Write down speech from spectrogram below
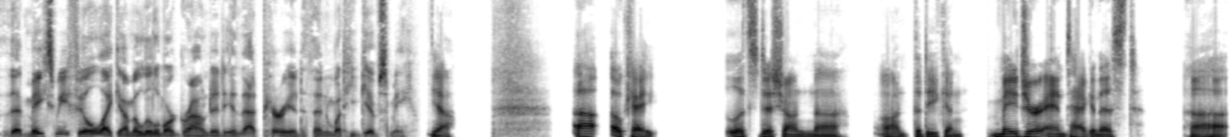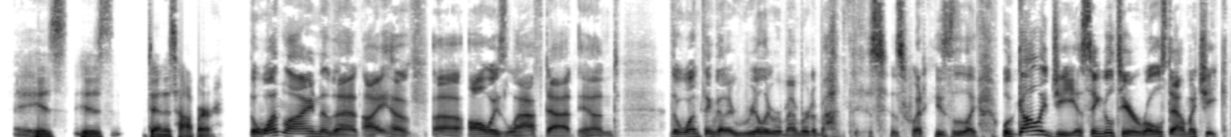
that makes me feel like I'm a little more grounded in that period than what he gives me. Yeah. Uh, okay, let's dish on uh, on the deacon. Major antagonist uh, is is Dennis Hopper. The one line that I have uh, always laughed at, and the one thing that I really remembered about this is when he's like, "Well, golly gee, a single tear rolls down my cheek."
